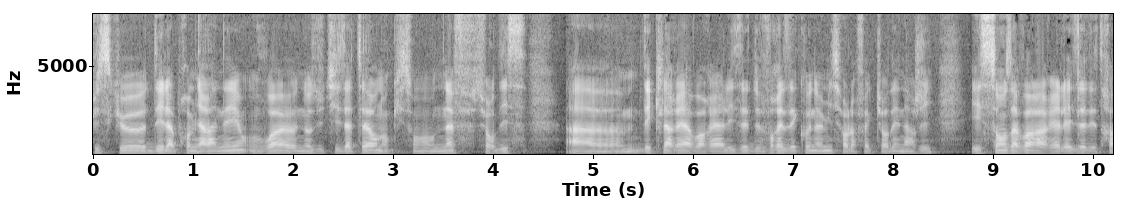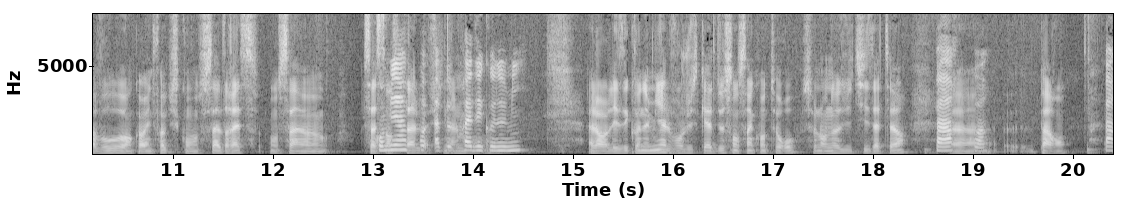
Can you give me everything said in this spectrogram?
puisque dès la première année, on voit euh, nos utilisateurs, donc qui sont 9 sur 10, à euh, déclarer avoir réalisé de vraies économies sur leur facture d'énergie et sans avoir à réaliser des travaux, encore une fois, puisqu'on s'adresse, on, ça, ça Combien à peu près d'économies alors, les économies, elles vont jusqu'à 250 euros selon nos utilisateurs. Par euh, quoi? Par an.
